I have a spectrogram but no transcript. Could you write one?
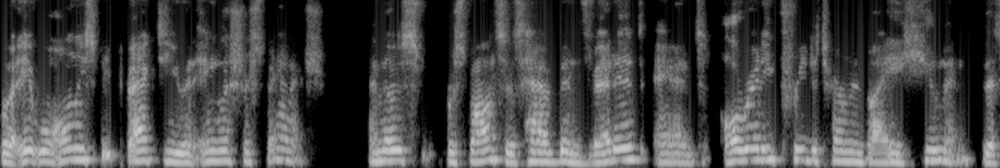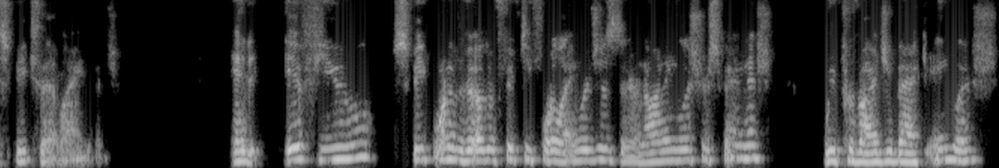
but it will only speak back to you in English or Spanish. And those responses have been vetted and already predetermined by a human that speaks that language. And if you speak one of the other 54 languages that are not English or Spanish, we provide you back English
